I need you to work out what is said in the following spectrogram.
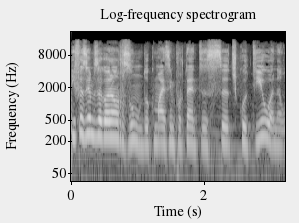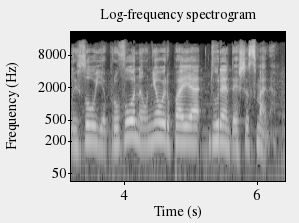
E fazemos agora um resumo do que mais importante se discutiu, analisou e aprovou na União Europeia durante esta semana.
